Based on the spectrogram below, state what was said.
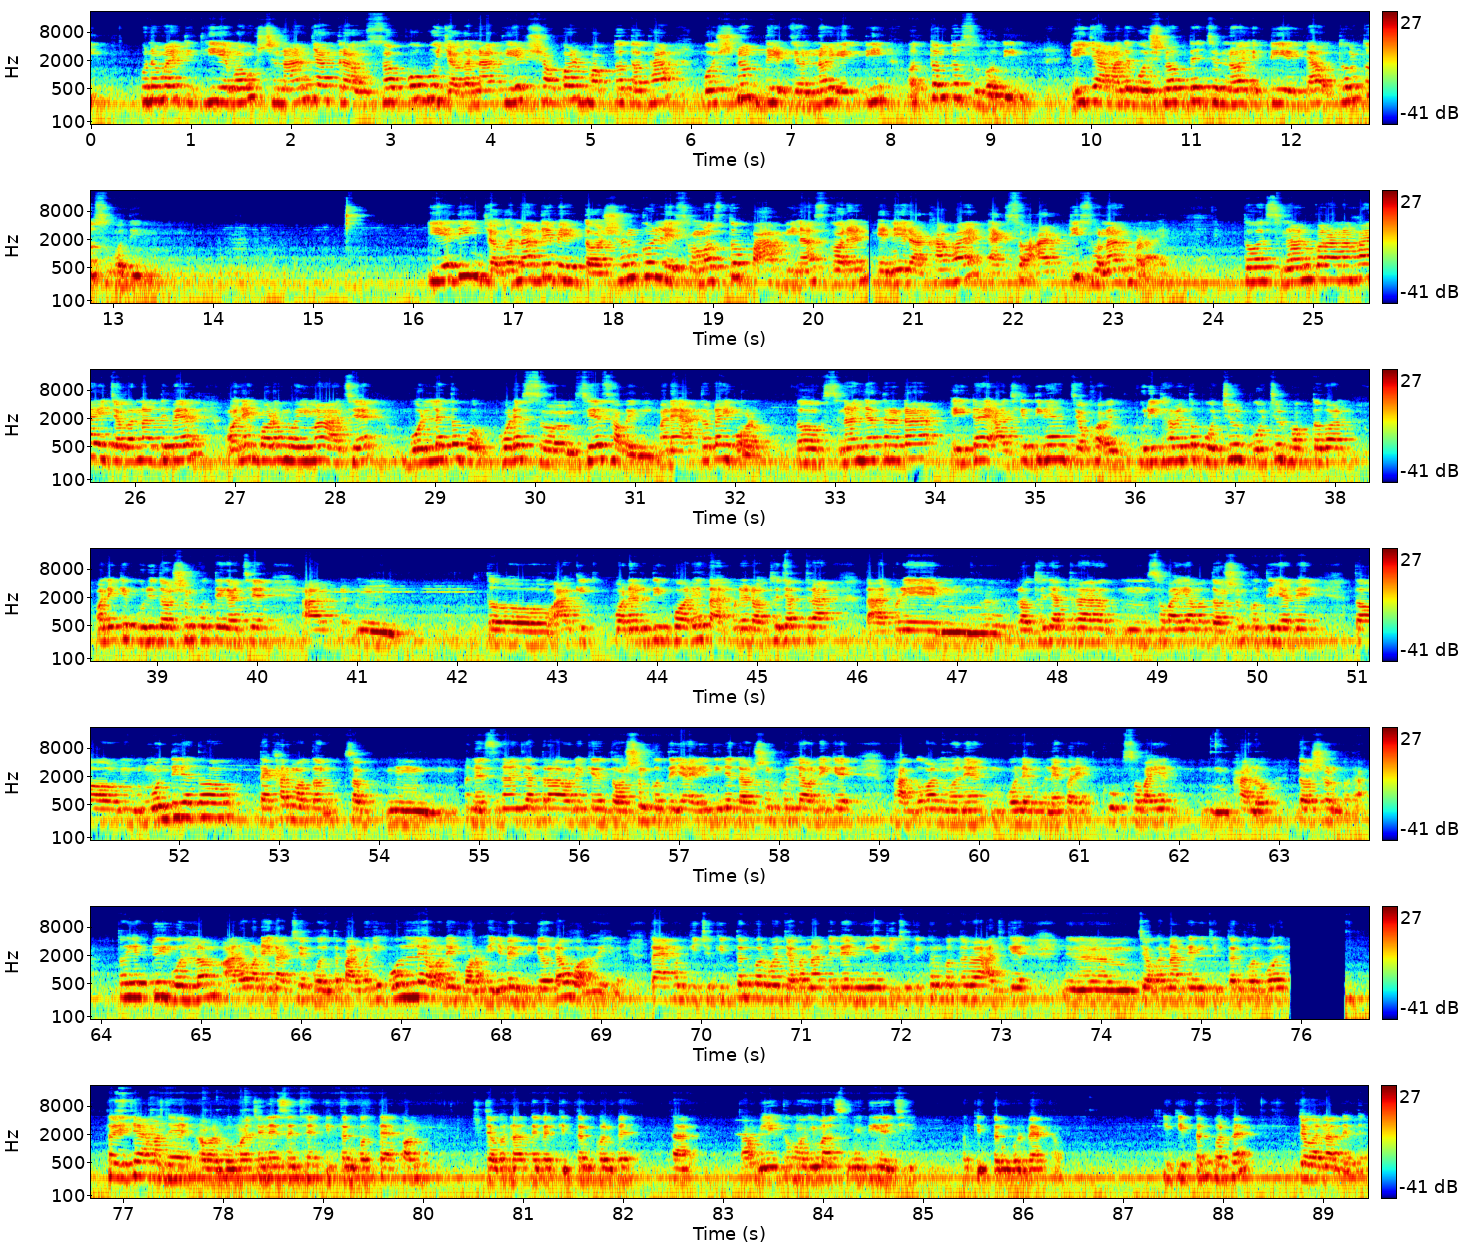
পুনময় তিথি এবং স্নান যাত্রা উৎসব প্রভু জগন্নাথের সকল ভক্ত তথা বৈষ্ণবদের জন্য একটি অত্যন্ত শুভ দিন। এই যে আমাদের বৈষ্ণবদের জন্য একটি এটা অত্যন্ত শুভ দিন। এদিন জগন্নাথ দেবের দর্শন করলে সমস্ত পাপ বিনাশ করেন। এনে রাখা হয় একশো আটটি সোনার ঘোড়ায়। তো স্নান করানো হয়, এই জগন্নাথ দেবের অনেক বড় মহিমা আছে। বললে তো পরে শেষ হবেনি মানে এতটাই বড়। তো স্নান যাত্রাটা এইটাই, আজকের দিনে যখন পুরী ধামে তো প্রচুর প্রচুর ভক্তগণ অনেকে পুরী দর্শন করতে গেছে। আর তো আর কি, পনেরো দিন পরে তারপরে রথযাত্রা তারপরে রথযাত্রা সবাই আবার দর্শন করতে যাবে। তো মন্দিরে তো দেখার মতন সব মানে স্নান যাত্রা অনেকে দর্শন করতে যায়। এই দিনে দর্শন করলে অনেকে ভাগ্যবান মনে, বলে মনে করে। খুব সবাইয়ের ভালো দর্শন করা। তো একটুই বললাম, আরও অনেক আছে, বলতে পারব নি। বললে অনেক বড় হয়ে যাবে, ভিডিওটাও বড় হয়ে যাবে। তো এখন কিছু কীর্তন করব জগন্নাথ দেবের নিয়ে কিছু কীর্তন করতে হবে। আজকে জগন্নাথেরই কীর্তন করব। তো এই যে আমাদের, আমার বৌমা চলে এসেছে কীর্তন করতে এখন। জগন্নাথ দেবের কীর্তন করবে। তা আমি তো মহিমা শুনে দিয়েছি, তো কীর্তন করবে এখন। কি কীর্তন করবে? জগন্নাথ দেবের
